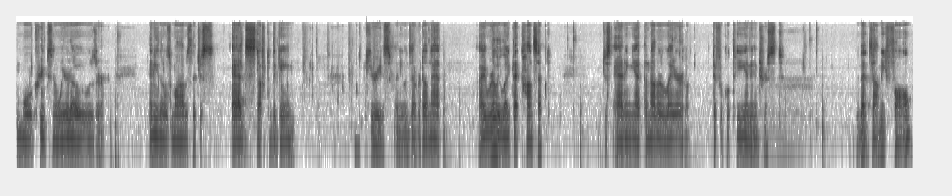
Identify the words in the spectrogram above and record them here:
more creeps and weirdos or any of those mobs that just add stuff to the game. I'm curious if anyone's ever done that. I really like that concept. Just adding yet another layer of difficulty and interest. Did that zombie fall?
